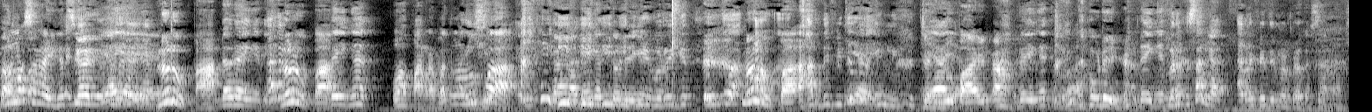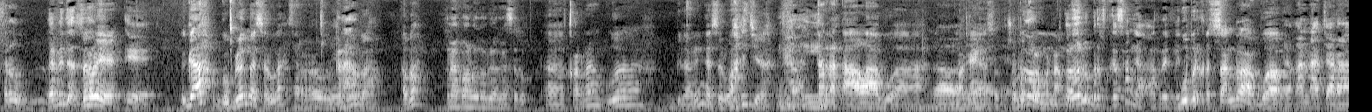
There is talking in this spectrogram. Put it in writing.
lu masa nggak inget sih Nggak, Iya, iya, iya. lu lupa Udah udah inget. Lu lupa? Udah inget. wah parah banget lu Iya. lupa Enggak ada inget gue udah Iya, inget. baru inget. Itu Lu lupa? a- Activity Iya, tuh iya. ini. Jangan Iya, iya. lupain, ah. Udah inget gua. udah inget Udah inget. Berkesan nggak menurut lo? Berkesan. Seru. Tapi tuh Seru ya? Iya. enggak gue bilang nggak seru ah Seru ya. Kenapa? apa Kenapa lu nggak bilang nggak seru? Eh, karena gue bilangnya nggak seru aja iya. karena kalah gue Oh, makanya iya, nggak seru iya. coba kalau menang Kalau lu berkesan nggak activity? gue berkesan lah gue Ya kan acara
